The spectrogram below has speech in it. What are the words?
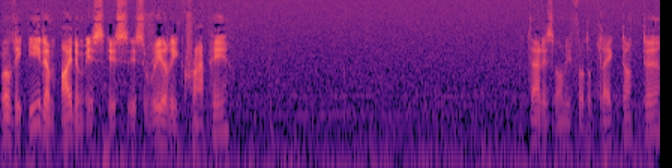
Well, the item item is is is really crappy. But that is only for the plague doctor.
